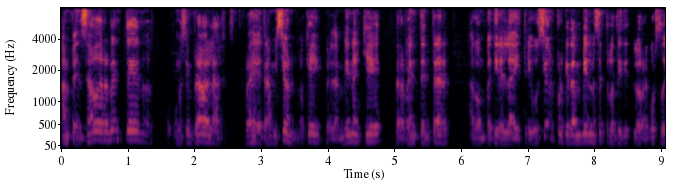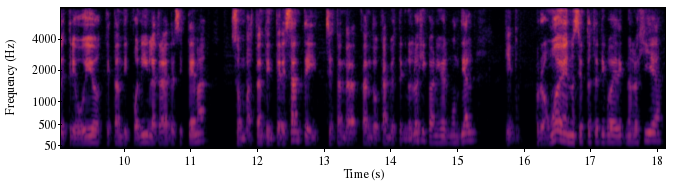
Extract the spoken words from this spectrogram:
¿Han pensado de repente, uno siempre habla de las redes de transmisión, ok, pero también hay que de repente entrar a competir en la distribución, porque también, ¿no cierto?, los recursos distribuidos que están disponibles a través del sistema son bastante interesantes y se están dando cambios tecnológicos a nivel mundial que promueven, ¿no es cierto?, este tipo de tecnología.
